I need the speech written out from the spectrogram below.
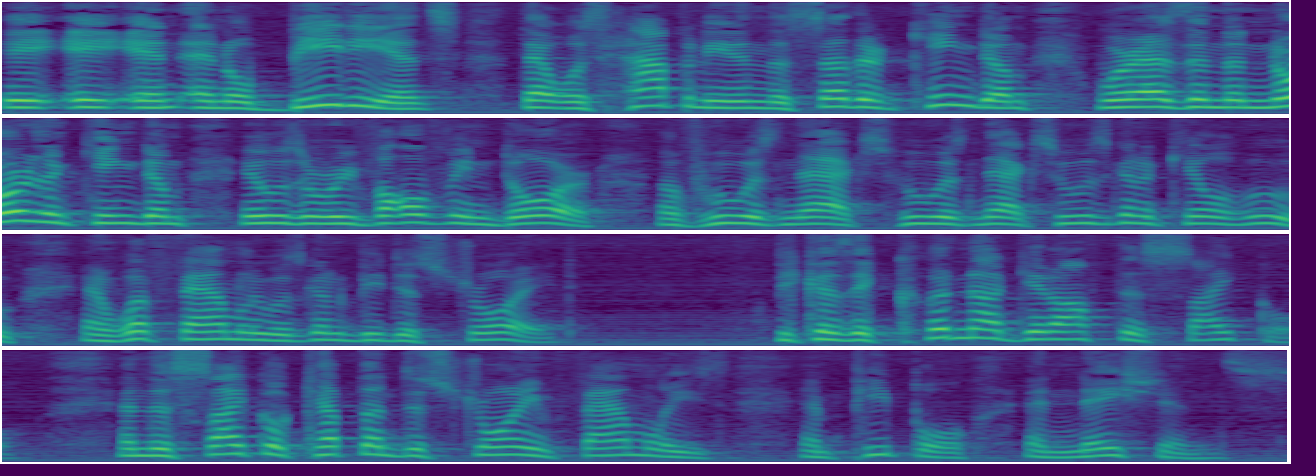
a, a an, an, obedience that was happening in the southern kingdom, whereas in the northern kingdom, it was a revolving door of who was next, who was next, who was going to kill who, and what family was going to be destroyed. Because they could not get off this cycle. And the cycle kept on destroying families and people and nations.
